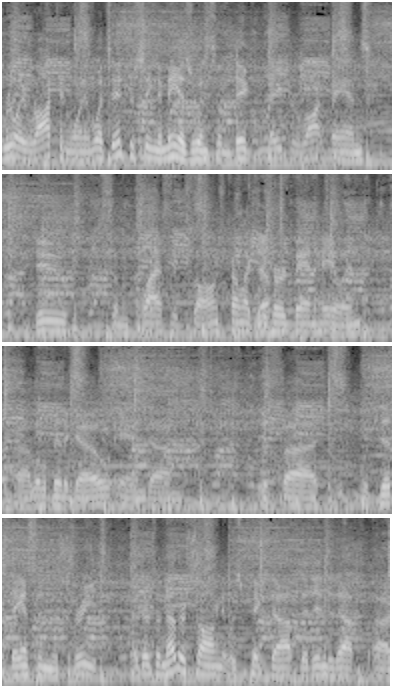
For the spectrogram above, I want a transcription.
really rocking one. And what's interesting to me is when some big major rock bands do some classic songs, kind of like Yep. we heard Van Halen uh, a little bit ago, and um, if uh, with Di- "Dancing in the Streets." But there's another song that was picked up that ended up uh,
